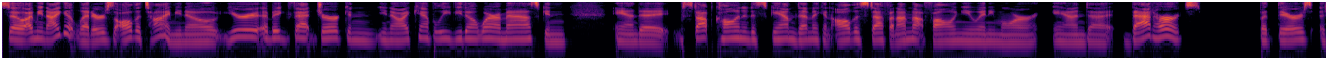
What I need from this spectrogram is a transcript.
So, I mean, I get letters all the time, you know, you're a big fat jerk and, you know, I can't believe you don't wear a mask and, and, uh, stop calling it a scamdemic and all this stuff. And I'm not following you anymore. And, uh, that hurts, but there's a,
